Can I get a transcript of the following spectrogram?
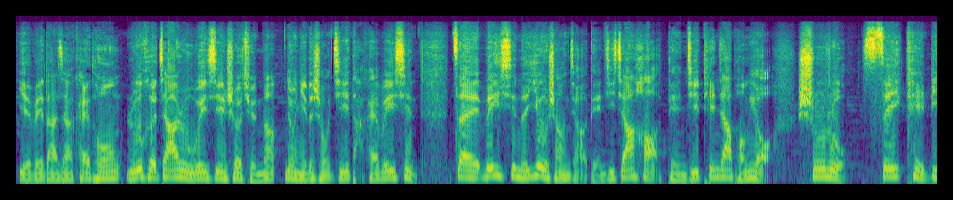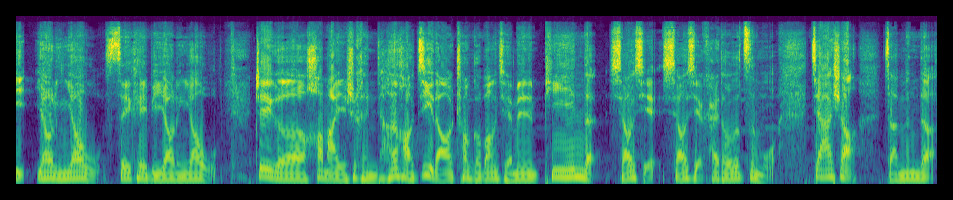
也为大家开通，如何加入微信社群呢？用你的手机打开微信，在微信的右上角点击加号，点击添加朋友，输入 ckb 幺零幺五 ckb 幺零幺五，这个号码也是很很好记的啊。创客帮前面拼音的小写小写开头的字母，加上咱们的。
